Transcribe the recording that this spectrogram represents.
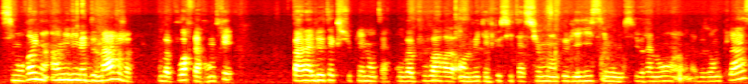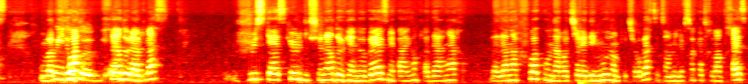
Si on rogne un millimètre de marge, on va pouvoir faire rentrer pas mal de textes supplémentaires. On va pouvoir euh, enlever quelques citations un peu vieillies si, vraiment euh, on a besoin de place. On va pouvoir euh, faire de la place jusqu'à ce que le dictionnaire devienne obèse. Mais par exemple, la dernière, la dernière fois qu'on a retiré des mots dans le Petit Robert, c'était en 1993.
